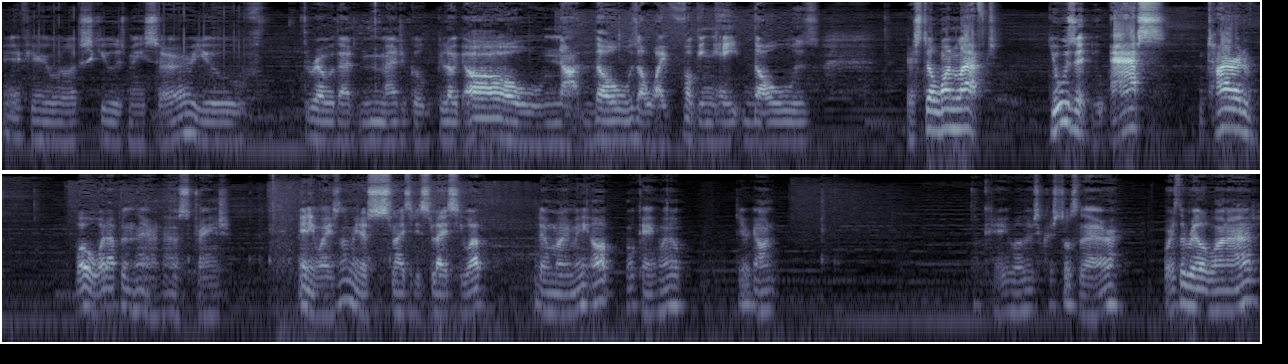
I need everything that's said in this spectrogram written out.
If you will excuse me, sir, you throw that magical plug. Oh, not those. Oh, I fucking hate those. There's still one left. Use it, you ass. I'm tired of... Whoa, what happened there? That was strange. Anyways, let me just slicey slice you up. Don't mind me. Oh, okay, well, you're gone. Okay, well, there's crystals there. Where's the real one at?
